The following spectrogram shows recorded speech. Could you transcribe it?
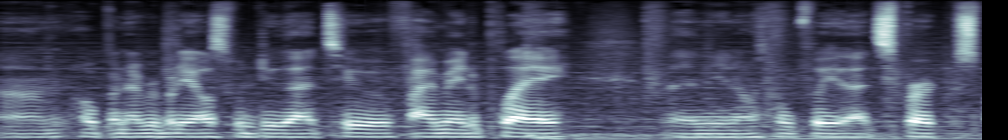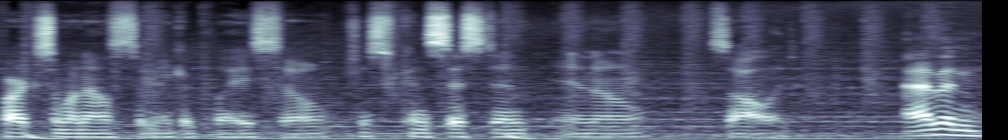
um, hoping everybody else would do that too. If I made a play, then, you know, hopefully that spark, sparked someone else to make a play. So just consistent, you know, solid. Evan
